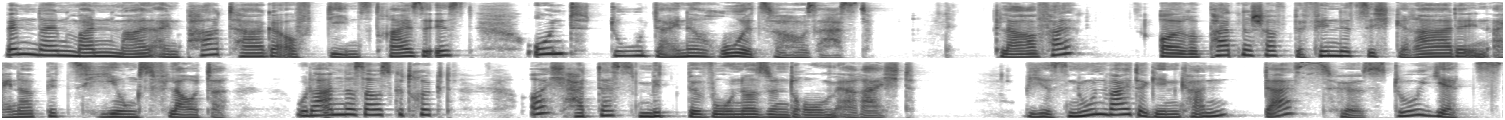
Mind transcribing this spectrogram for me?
wenn dein Mann mal ein paar Tage auf Dienstreise ist und du deine Ruhe zu Hause hast. Klarer Fall? Eure Partnerschaft befindet sich gerade in einer Beziehungsflaute. Oder anders ausgedrückt, euch hat das Mitbewohnersyndrom erreicht. Wie es nun weitergehen kann, das hörst du jetzt.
